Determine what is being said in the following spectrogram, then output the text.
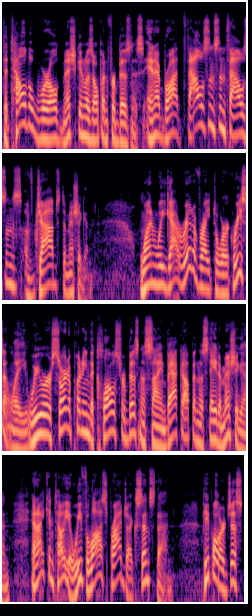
to tell the world Michigan was open for business, and it brought thousands and thousands of jobs to Michigan. When we got rid of right to work recently, we were sort of putting the close for business sign back up in the state of Michigan. And I can tell you, we've lost projects since then. People are just,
